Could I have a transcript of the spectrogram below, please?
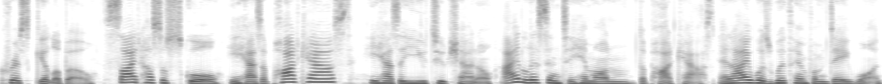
Chris Guillebeau, Side Hustle School. He has a podcast, he has a YouTube channel. I listened to him on the podcast and I was with him from day one.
